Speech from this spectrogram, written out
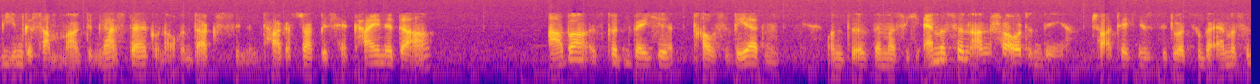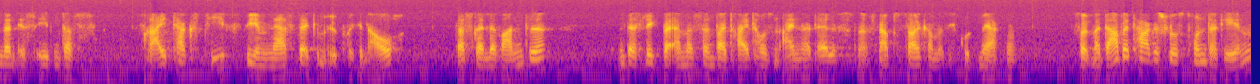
wie im Gesamtmarkt, im Nasdaq und auch im DAX, sind im Tageschart bisher keine da. Aber es könnten welche draus werden. Und äh, wenn man sich Amazon anschaut und die charttechnische Situation bei Amazon, dann ist eben das Freitagstief, wie im Nasdaq im Übrigen auch, das Relevante. Und das liegt bei Amazon bei 3111. Eine Schnapszahl kann man sich gut merken. Sollte man da bei Tagesschluss drunter gehen,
